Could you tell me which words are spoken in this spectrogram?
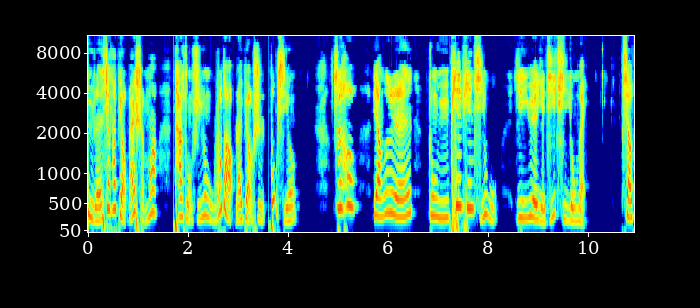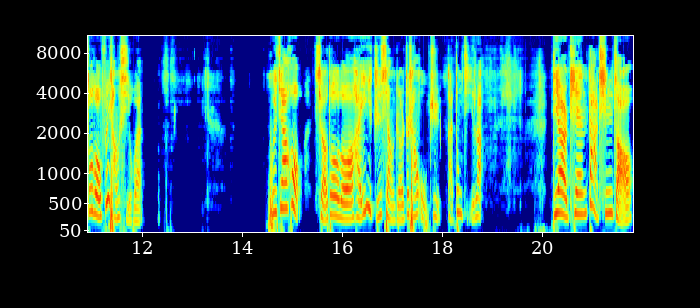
女人向他表白什么，他总是用舞蹈来表示不行。最后，两个人终于翩翩起舞，音乐也极其优美，小豆豆非常喜欢。回家后，小豆豆还一直想着这场舞剧，感动极了。第二天大清早，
